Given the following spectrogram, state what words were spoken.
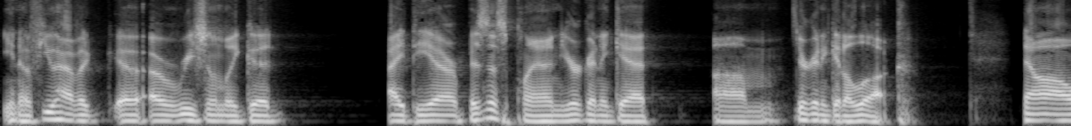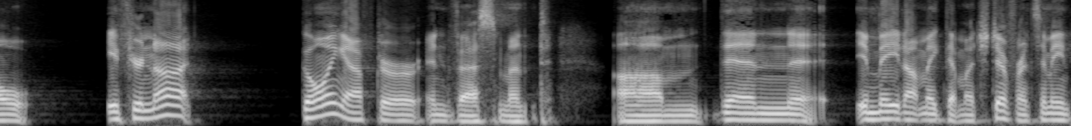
you know, if you have a, a reasonably good idea or business plan, you're going to get, um, you're going to get a look. Now, if you're not going after investment, um, then it may not make that much difference. I mean,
